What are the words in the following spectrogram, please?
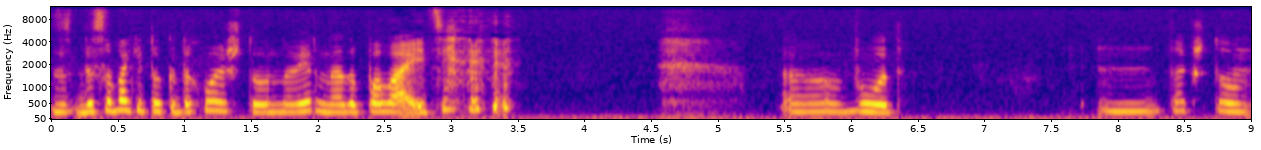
До собаки только доходит, что, наверное, надо полаять. А, вот. Так что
